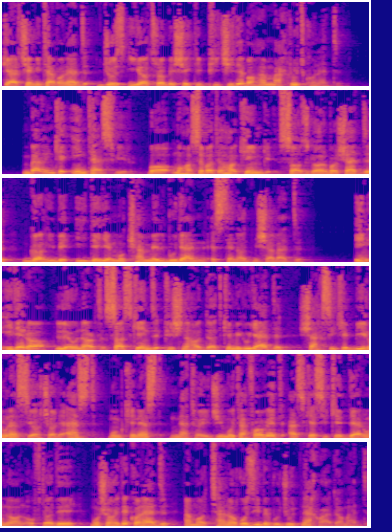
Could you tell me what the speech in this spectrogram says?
گرچه می تواند جزئیات را به شکلی پیچیده با هم مخلوط کند. برای اینکه این تصویر با محاسبات هاکینگ سازگار باشد گاهی به ایده مکمل بودن استناد می شود این ایده را لئونارد ساسکیند پیشنهاد داد که می‌گوید شخصی که بیرون از سیاهچاله است ممکن است نتایجی متفاوت از کسی که درون آن افتاده مشاهده کند اما تناقضی به وجود نخواهد آمد.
